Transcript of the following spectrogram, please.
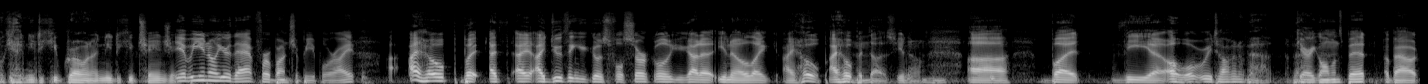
okay, I need to keep growing. I need to keep changing. Yeah, but you know you're that for a bunch of people, right? I hope, but I, I I do think it goes full circle. You gotta, you know, like I hope I Mm-hmm. hope it does. You know, uh, but the uh, oh, what were we talking about? about Gary Gulman's bit about.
